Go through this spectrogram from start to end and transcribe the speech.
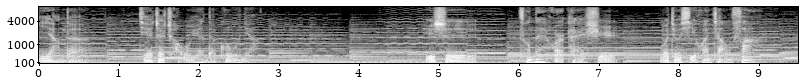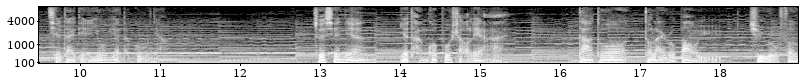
一样的结着愁怨的姑娘。于是，从那会儿开始，我就喜欢长发且带点幽怨的姑娘。这些年。也谈过不少恋爱，大多都来如暴雨，去如风。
